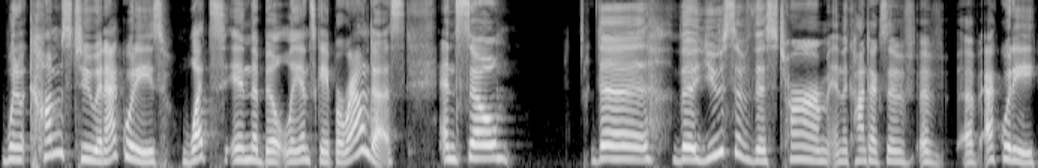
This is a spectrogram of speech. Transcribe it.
when it comes to inequities, what's in the built landscape around us. And so the the use of this term in the context of, of, of equity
